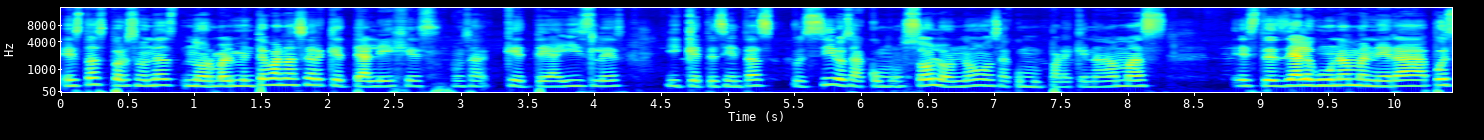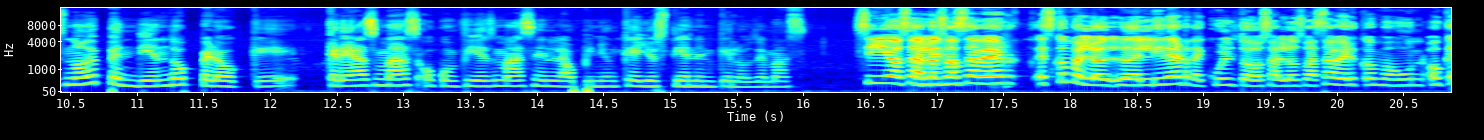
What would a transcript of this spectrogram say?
estas personas normalmente van a hacer que te alejes, o sea, que te aísles y que te sientas, pues sí, o sea, como solo, ¿no? O sea, como para que nada más estés de alguna manera, pues no dependiendo, pero que creas más o confíes más en la opinión que ellos tienen que los demás. Sí, o sea, También los vas no- a ver, es como lo, lo del líder de culto, o sea, los vas a ver como un, ok,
